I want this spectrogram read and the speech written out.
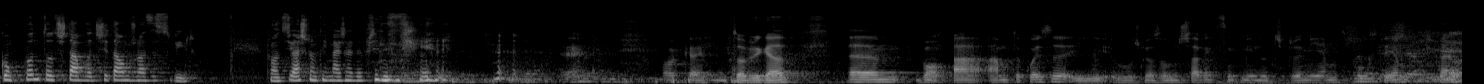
com que quando todos estavam a descer, estávamos nós a subir. Pronto, eu acho que não tenho mais nada para dizer. É? Ok, muito obrigado. Um, bom, há, há, muita coisa e os meus alunos sabem que 5 minutos para mim é muito pouco tempo, portanto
